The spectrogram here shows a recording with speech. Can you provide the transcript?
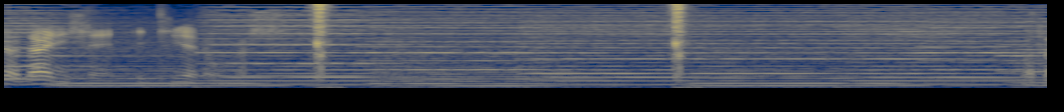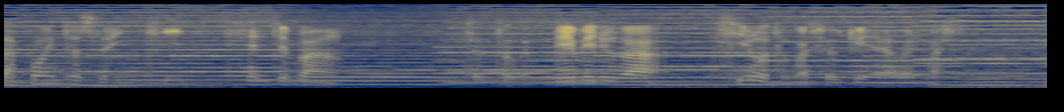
では第2戦行ってみたいと思います。またポイント数1、先手番、ちょっとレベルが素人が初級に上がりました。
